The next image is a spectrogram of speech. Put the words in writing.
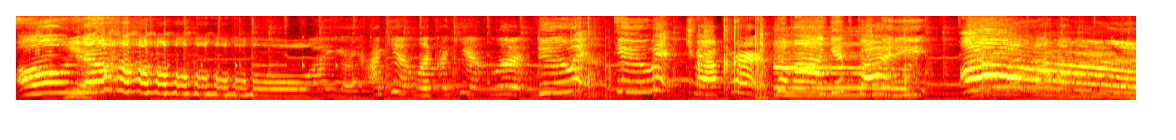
Oh Yeah. no! I, I, I can't look, I can't look. Do it, do it, trap her. Come on, get oh. Spidey. Oh!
